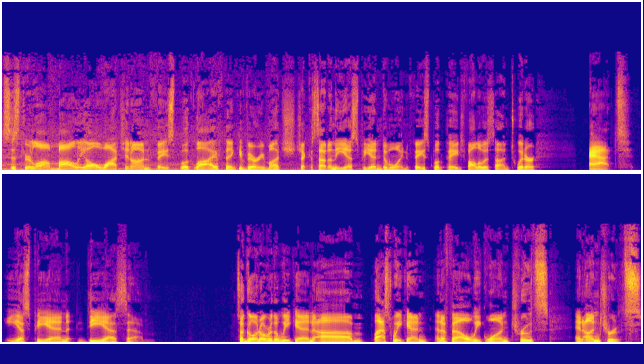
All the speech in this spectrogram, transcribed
sister in law Molly, all watching on Facebook Live. Thank you very much. Check us out on the ESPN Des Moines Facebook page. Follow us on Twitter at ESPN DSM. So, going over the weekend, um, last weekend, NFL week one, truths and untruths.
